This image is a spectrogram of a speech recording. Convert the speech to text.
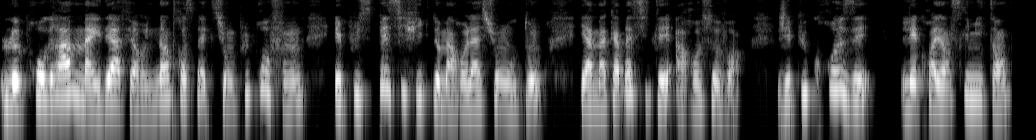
Le programme m'a aidé à faire une introspection plus profonde et plus spécifique de ma relation au don et à ma capacité à recevoir. J'ai pu creuser les croyances limitantes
